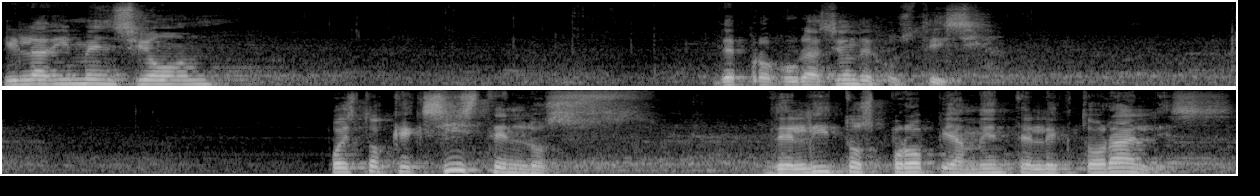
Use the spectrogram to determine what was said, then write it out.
y la dimensión de procuración de justicia. Puesto que existen los delitos propiamente electorales,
